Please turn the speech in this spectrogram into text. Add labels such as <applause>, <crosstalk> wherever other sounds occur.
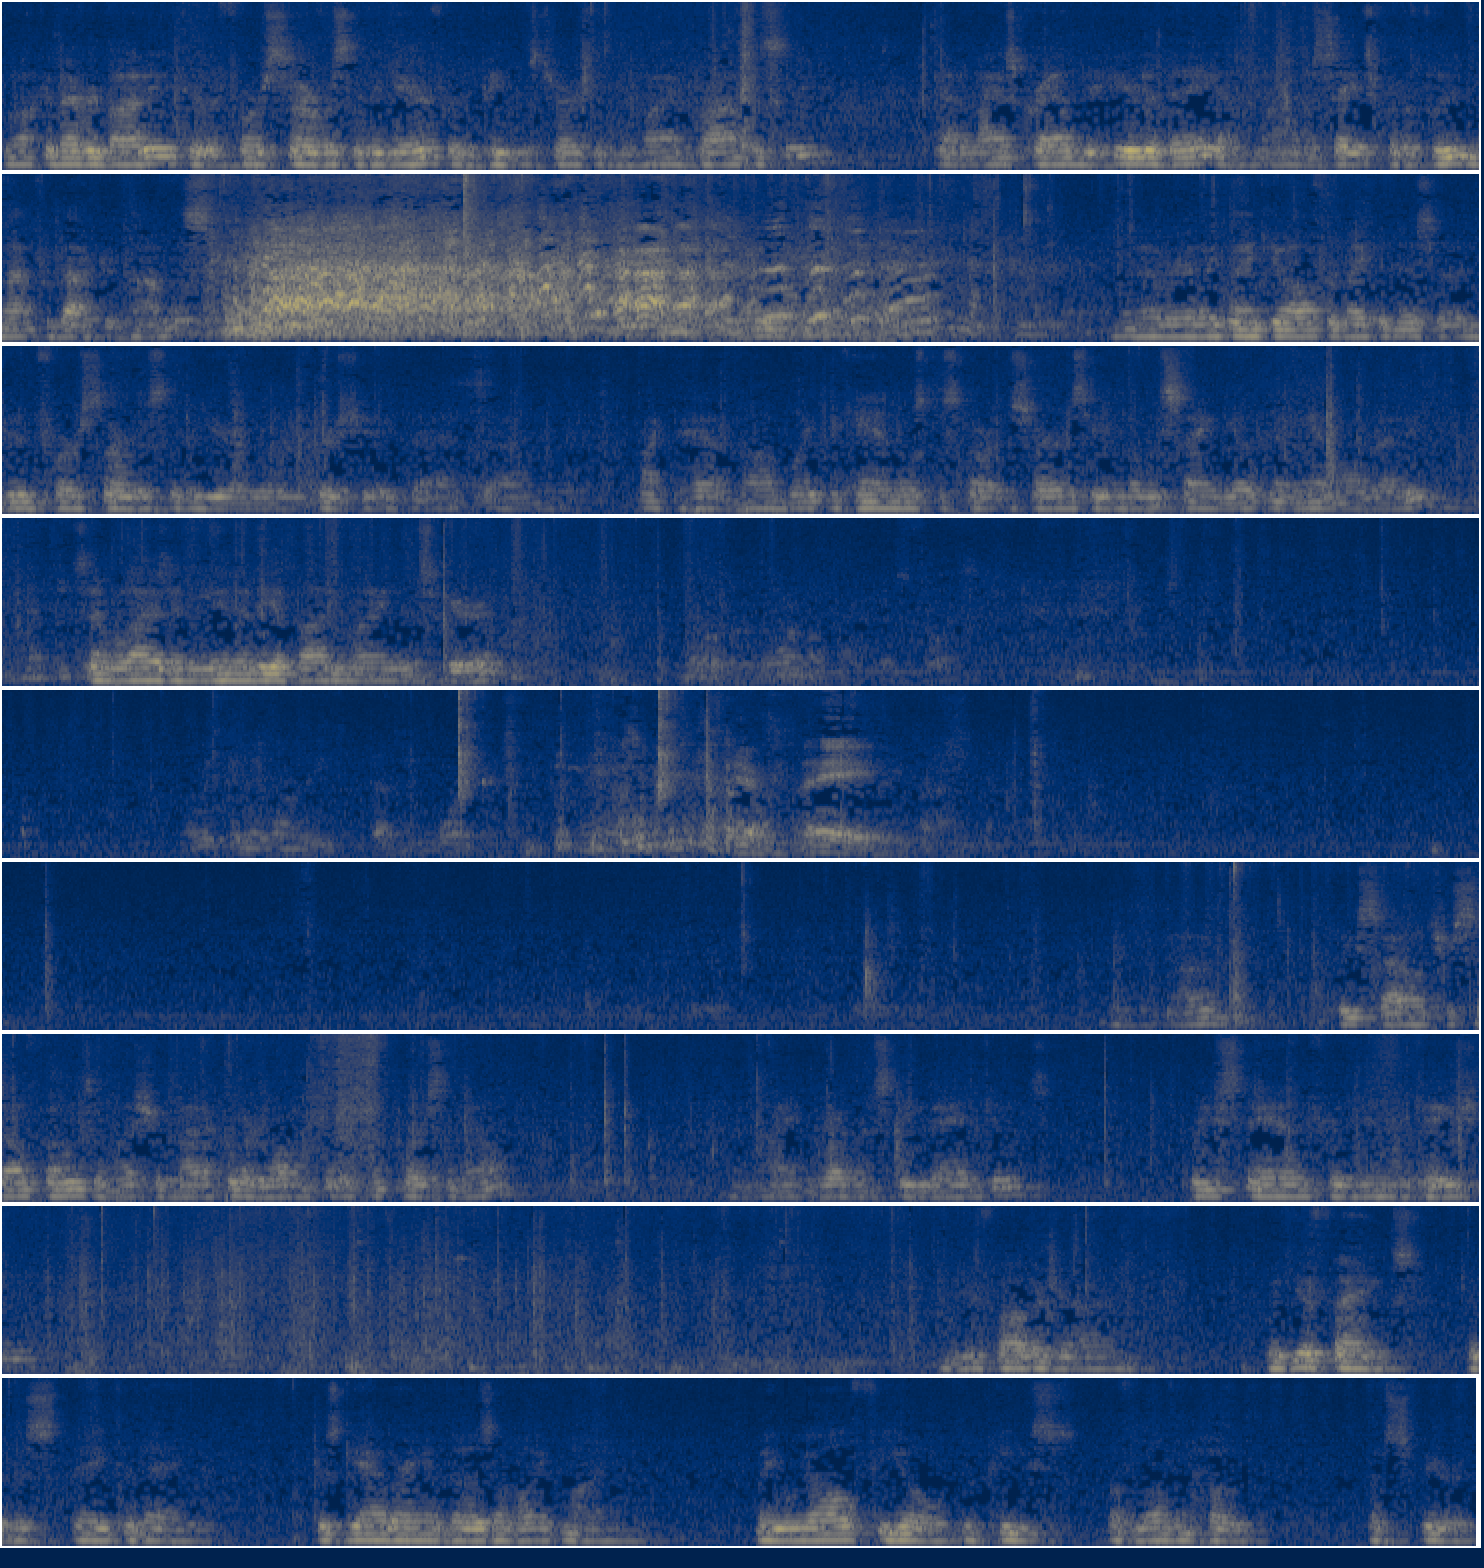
Welcome everybody to the first service of the year for the People's Church of Divine Prophecy. Got a nice crowd to here today. I'm, I'm going to say it's for the food, not for Dr. Thomas. <laughs> no, really, thank you all for making this a good first service of the year. I really appreciate that. Um, I'd like to have Bob light the candles to start the service, even though we sang the opening hymn already symbolizing the unity of body, mind, and spirit. Always give me one that doesn't work. <laughs> There, they. Thank you, God. Please silence your cell phones unless you're medical or law enforcement personnel. And I am Reverend Steve Adkins. Please stand for the invocation. Dear Father God, we give thanks for this day today, this gathering of those of like mind. May we all feel the peace of love and hope of spirit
